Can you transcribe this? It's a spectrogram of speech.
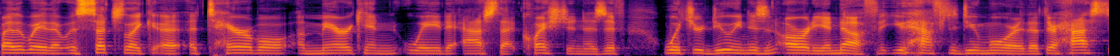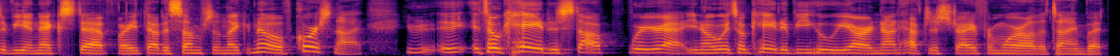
By the way, that was such like a, a, terrible American way to ask that question, as if what you're doing isn't already enough, that you have to do more, that there has to be a next step, right? That assumption, like, no, of course not. It's okay to stop where you're at. You know, it's okay to be who we are, not have to strive for more all the time. But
